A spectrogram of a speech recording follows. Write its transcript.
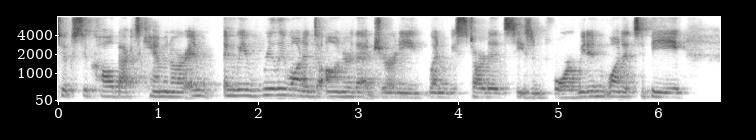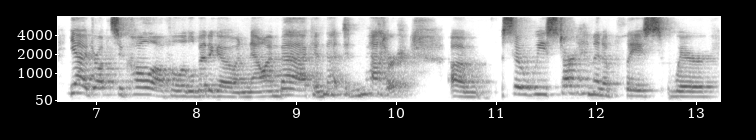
took Su'Kal back to Kaminar. And, and we really wanted to honor that journey when we started season four. We didn't want it to be, yeah, I dropped Su'Kal off a little bit ago and now I'm back, and that didn't matter. Um, so we start him in a place where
